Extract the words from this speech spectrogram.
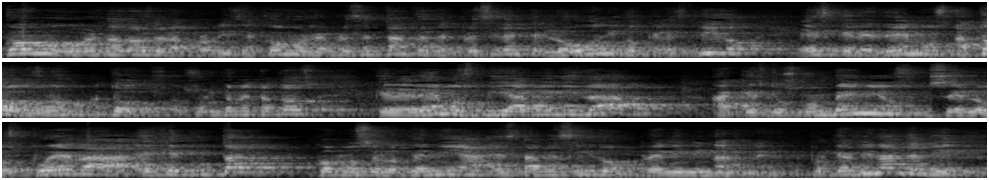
como gobernador de la provincia, como representantes del presidente, lo único que les pido es que le demos a todos, ¿no? A todos, absolutamente a todos, que le demos viabilidad a que estos convenios se los pueda ejecutar como se lo tenía establecido preliminarmente. Porque al final del día,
